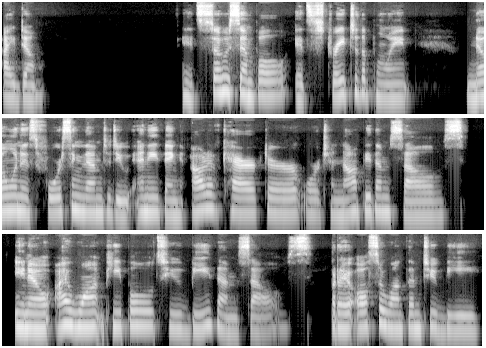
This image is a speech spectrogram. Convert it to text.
I don't. It's so simple, it's straight to the point, no one is forcing them to do anything out of character or to not be themselves. You know, I want people to be themselves, but I also want them to be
